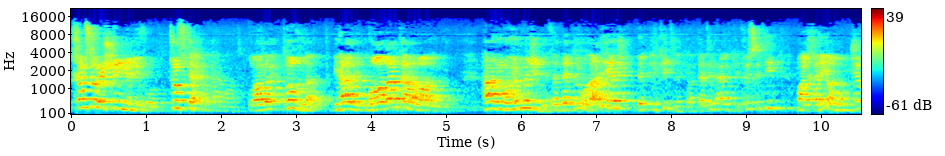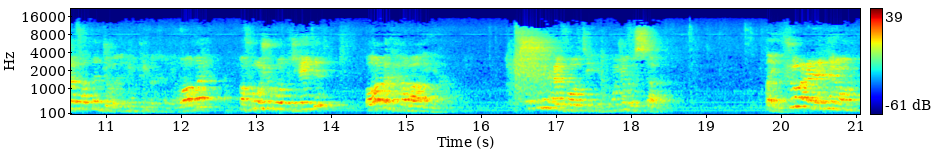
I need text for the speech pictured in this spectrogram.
25 ملي فولت تفتح واضح؟ تغلق بهذه البوابات الكهربائيه هذه مهمة جدا تذكروا هذه إيش؟ بالكتله تعتمد على الكتريسيتي مال الخلية أو مجرد خط الجو اللي موجود بالخلية واضح؟ مفهوم شو فولتج جيتد؟ بوابه كهربائية تعتمد على الفولتيه موجود في السابق طيب شو بعد؟ عندنا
